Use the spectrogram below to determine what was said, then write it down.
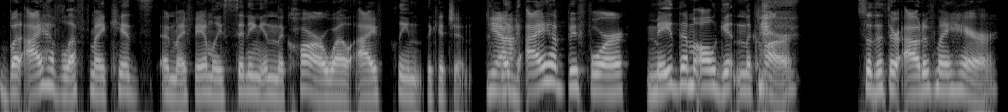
but I have left my kids and my family sitting in the car while I clean the kitchen. Yeah. Like I have before made them all get in the car so that they're out of my hair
